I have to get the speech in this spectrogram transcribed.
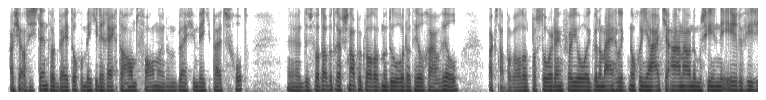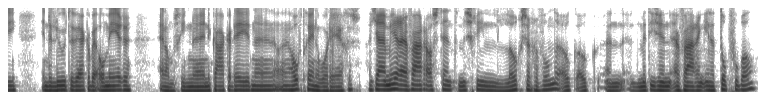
als je assistent wordt, ben je toch een beetje de rechterhand van. En dan blijf je een beetje buiten schot. Eh, dus wat dat betreft snap ik wel dat Maduro dat heel graag wil. Maar ik snap ook wel dat Pastoor denkt van... joh, ik wil hem eigenlijk nog een jaartje aanhouden... misschien in de eredivisie, in de luur te werken bij Almere... en dan misschien eh, in de KKD een, eh, een hoofdtrainer worden ergens. Had jij een meer ervaren assistent misschien logischer gevonden? Ook, ook een, met die zin ervaring in het topvoetbal?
